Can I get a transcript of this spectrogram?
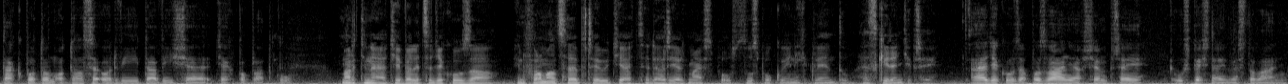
tak potom od toho se odvíjí ta výše těch poplatků. Martine, já ti velice děkuji za informace, přeju ti, ať se daří, ať máš spoustu spokojených klientů. Hezký den ti přeji. A já děkuji za pozvání a všem přeji úspěšné investování.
